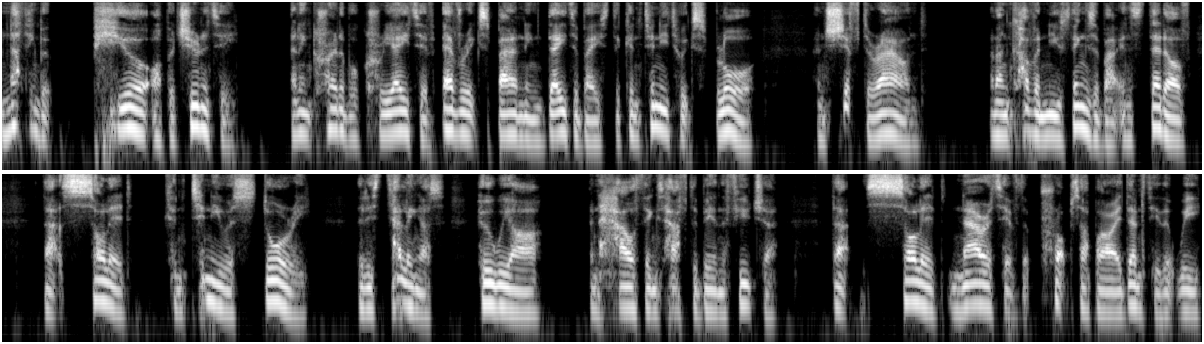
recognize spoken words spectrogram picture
nothing but pure opportunity an incredible, creative, ever expanding database to continue to explore and shift around and uncover new things about instead of that solid, continuous story that is telling us who we are and how things have to be in the future. That solid narrative that props up our identity that we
